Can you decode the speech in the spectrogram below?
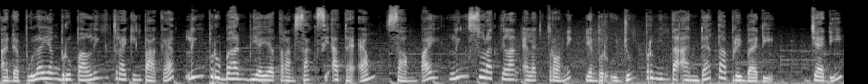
Ada pula yang berupa link tracking paket, link perubahan biaya transaksi ATM, sampai link surat tilang elektronik yang berujung permintaan data pribadi. Jadi,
